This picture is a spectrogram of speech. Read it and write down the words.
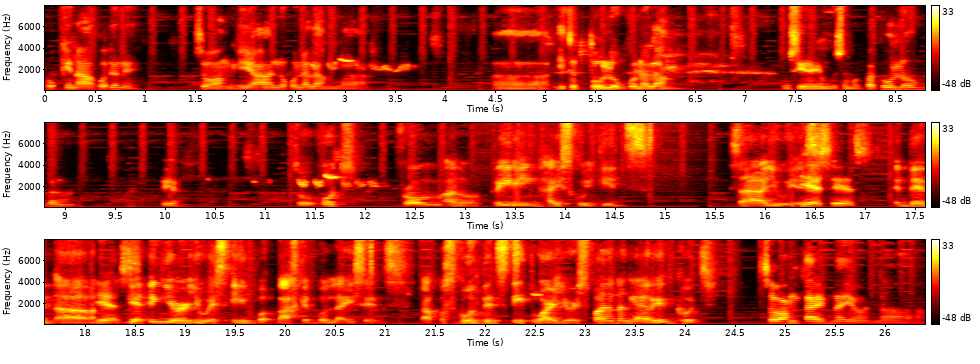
okay na ako dun eh. So, ang iaano ko na lang na uh, itutulong ko na lang kung sino yung gusto magpatulong, ganun. Ayun. So, coach, from ano, training high school kids sa US. Yes, yes. And then um, yes. getting your USA basketball license. Tapos Golden State Warriors. Paano nangyari yun, coach? So, ang time na yon na uh,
